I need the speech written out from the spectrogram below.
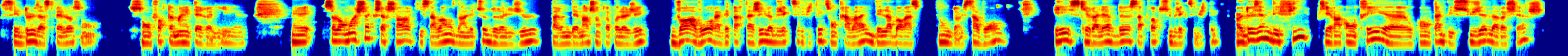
ces deux aspects-là sont, sont fortement interreliés. Mais selon moi, chaque chercheur qui s'avance dans l'étude du religieux par une démarche anthropologique va avoir à départager l'objectivité de son travail, d'élaboration d'un savoir et ce qui relève de sa propre subjectivité. Un deuxième défi qui est rencontré euh, au contact des sujets de la recherche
